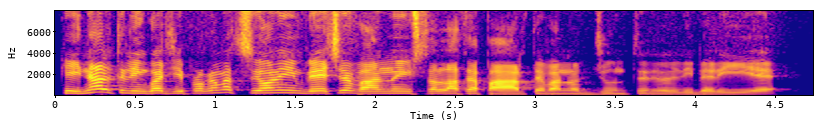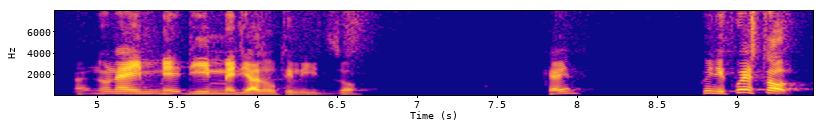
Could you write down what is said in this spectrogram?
che in altri linguaggi di programmazione invece vanno installate a parte, vanno aggiunte delle librerie, non è di immediato utilizzo. Okay? Quindi questo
